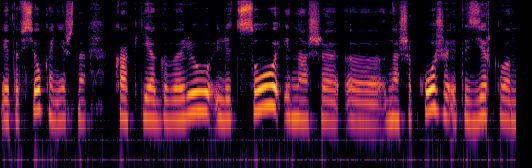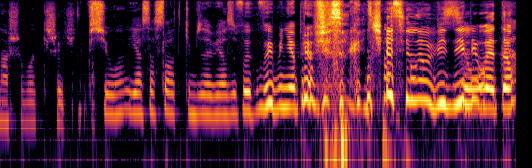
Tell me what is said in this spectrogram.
Это все, конечно, как я говорю, лицо и наша, э, наша кожа – это зеркало нашего кишечника. Все, я со сладким завязываю. Вы меня прям сейчас окончательно убедили в этом.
